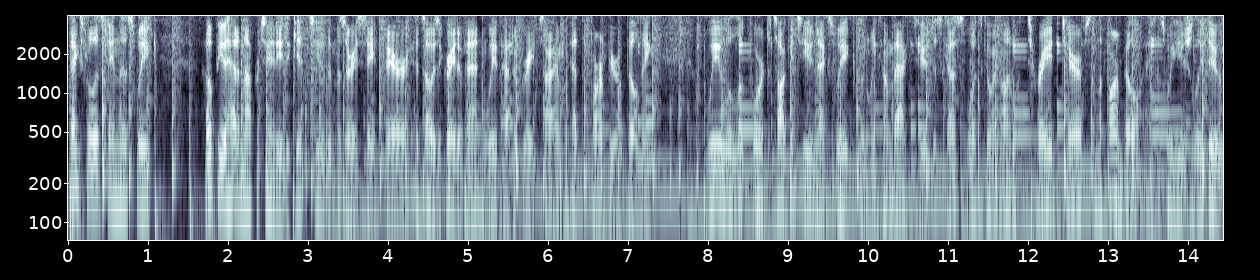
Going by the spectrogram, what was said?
Thanks for listening this week. Hope you had an opportunity to get to the Missouri State Fair. It's always a great event, and we've had a great time at the Farm Bureau building. We will look forward to talking to you next week when we come back to discuss what's going on with trade, tariffs, and the Farm Bill, as we usually do.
